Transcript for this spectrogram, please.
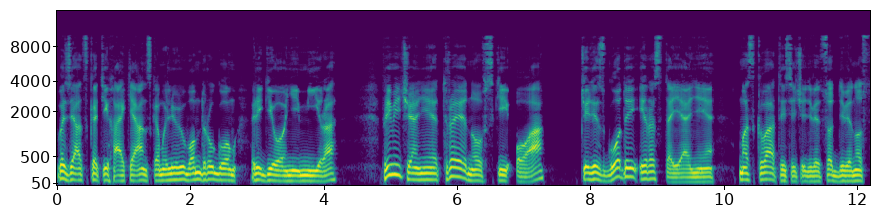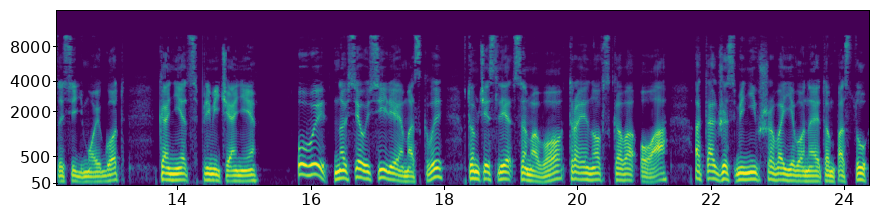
в Азиатско-Тихоокеанском или любом другом регионе мира. Примечание. Трояновский ОА через годы и расстояние – Москва, 1997 год. Конец примечания. Увы, но все усилия Москвы, в том числе самого Трояновского ОА, а также сменившего его на этом посту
